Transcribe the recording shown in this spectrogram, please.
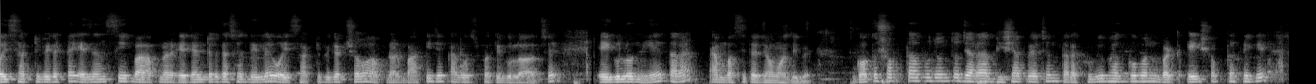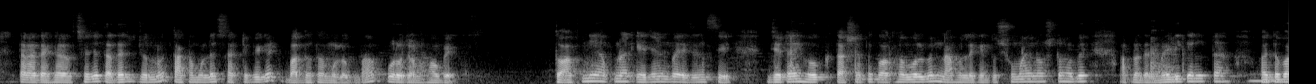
ওই সার্টিফিকেটটা এজেন্সি বা আপনার এজেন্টের কাছে দিলে ওই সার্টিফিকেট সহ আপনার বাকি যে কাগজপাতিগুলো আছে, এগুলো নিয়ে তারা অ্যাম্বাসিতে জমা দিবে। গত সপ্তাহ পর্যন্ত যারা ভিসা পেয়েছেন, তারা খুবই ভাগ্যবান বাট এই সপ্তাহ থেকে তারা দেখা যাচ্ছে যে তাদের জন্য টাকা মূল্যের সার্টিফিকেট বাধ্যতামূলক বা প্রয়োজন হবে। তো আপনি আপনার এজেন্ট বা এজেন্সি যেটাই হোক, তার সাথে কথা বলবেন, না হলে কিন্তু সময় নষ্ট হবে, আপনাদের মেডিকেলটা হয়তো বা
